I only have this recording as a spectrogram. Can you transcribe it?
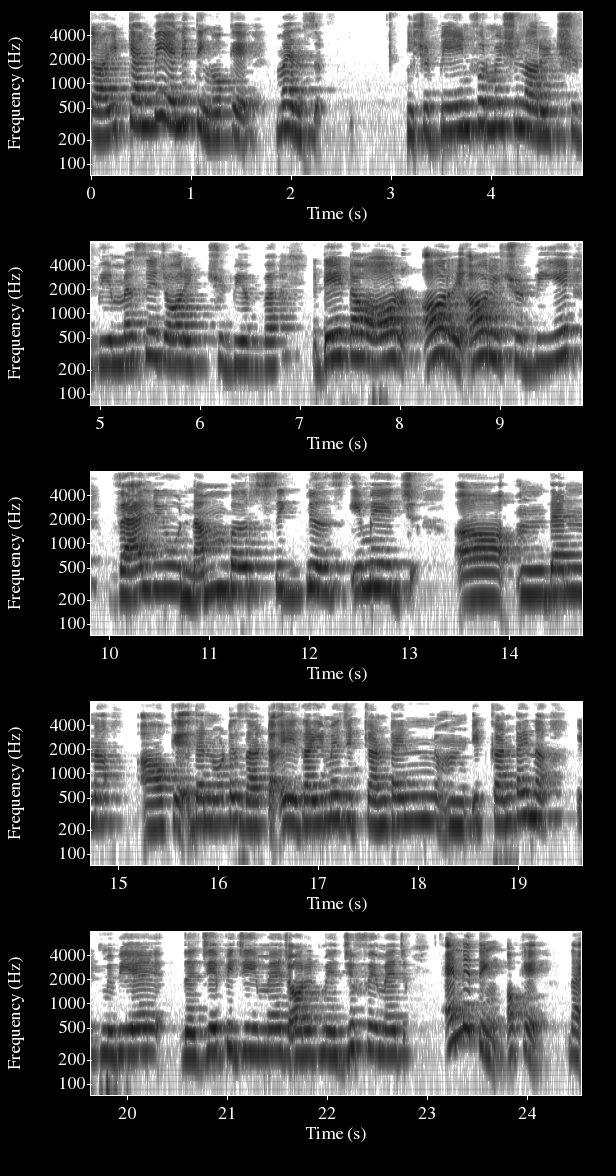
uh, it can be anything okay means it should be information or it should be a message or it should be a data or or or it should be a value number signals image uh, mm, then uh, okay then what is that? Uh, the image it contain um, it contain uh, it may be a the jpg image or it may gif image anything okay. The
